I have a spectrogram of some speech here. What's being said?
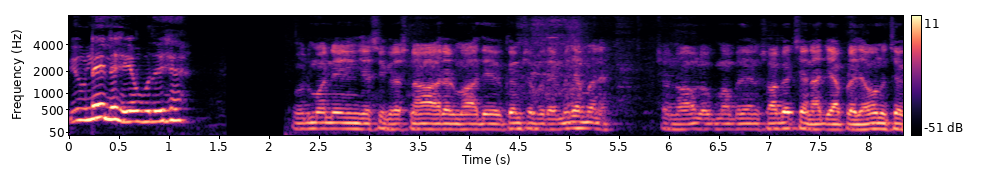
વ્યૂ લઈ લે એવું બધું છે. ગુડ મોર્નિંગ જય શ્રી કૃષ્ણ હર મહાદેવ. કેમ છો બધા? મજામાં ને? છો નવા લોકમાં બધાનું સ્વાગત છે અને આજે આપણે જવાનું છે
